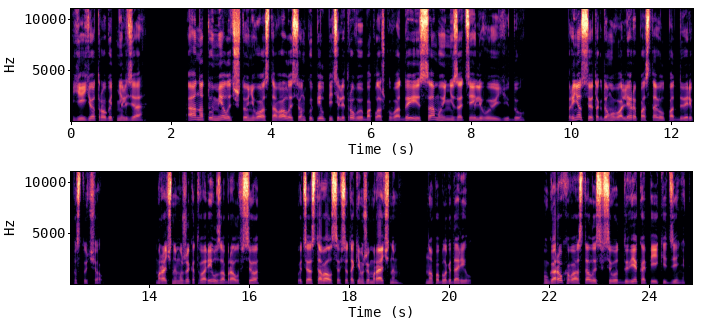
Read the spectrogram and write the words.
Ее трогать нельзя. А на ту мелочь, что у него оставалось, он купил пятилитровую баклажку воды и самую незатейливую еду. Принес все это к дому Валеры, поставил под дверь и постучал. Мрачный мужик отворил, забрал все, хоть и оставался все таким же мрачным, но поблагодарил. У Горохова осталось всего две копейки денег.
